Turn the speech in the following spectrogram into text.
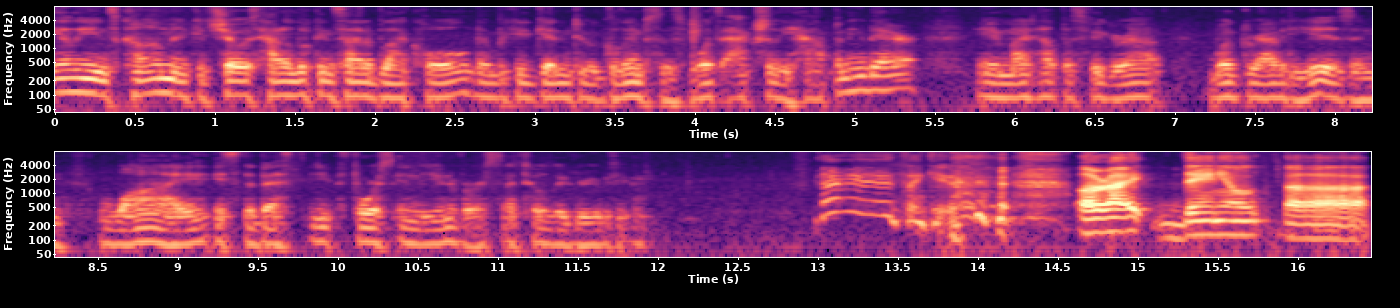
aliens come and could show us how to look inside a black hole, then we could get into a glimpse of what's actually happening there. It might help us figure out what gravity is and why it's the best force in the universe. I totally agree with you. Hey, thank you. All right, Daniel. Uh,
